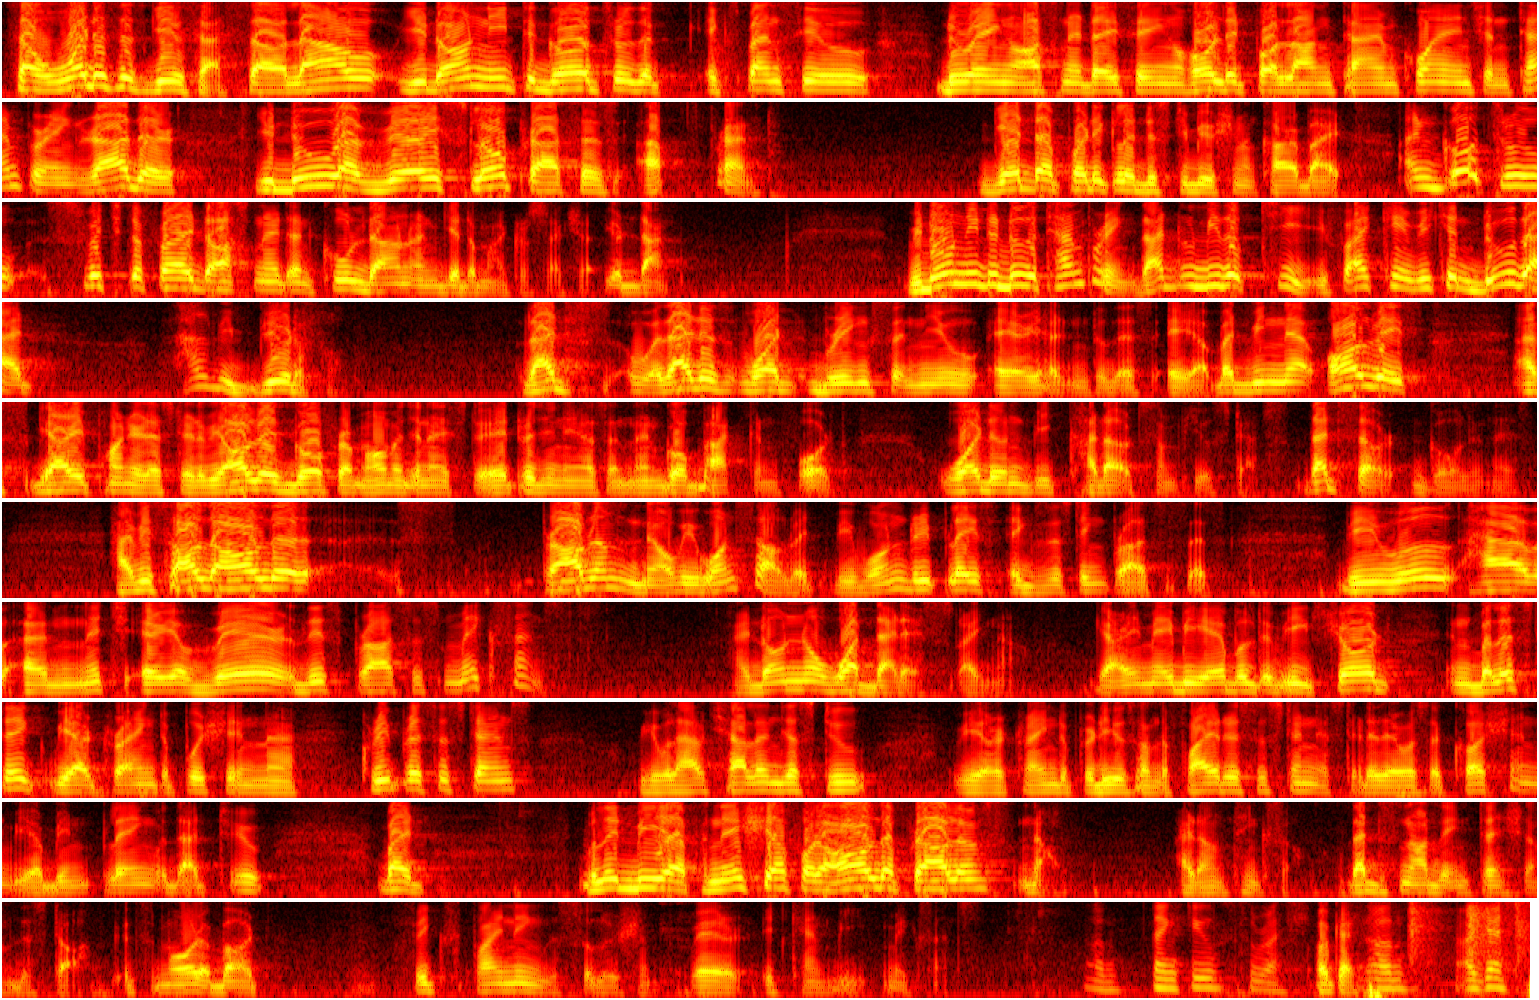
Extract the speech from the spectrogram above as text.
So what does this gives us? So now you don't need to go through the expensive doing austenitizing, hold it for a long time, quench and tempering. Rather, you do a very slow process up front. Get a particular distribution of carbide and go through, switch the fried austenite and cool down and get a microstructure. You're done. We don't need to do the tempering. That will be the key. If I can, we can do that, that'll be beautiful. That's, that is what brings a new area into this area. But we always, as Gary pointed yesterday, we always go from homogeneous to heterogeneous and then go back and forth. Why don't we cut out some few steps? That's our goal in this. Have we solved all the problems? No, we won't solve it. We won't replace existing processes. We will have a niche area where this process makes sense. I don't know what that is right now. Gary may be able to be showed in ballistic. We are trying to push in uh, creep resistance. We will have challenges too. We are trying to produce on the fire resistant. Yesterday there was a question. We have been playing with that too. But will it be a panacea for all the problems? No, I don't think so. That is not the intention of this talk. It's more about fix, finding the solution where it can be make sense. Um, thank you, Suresh. Okay. Um, I guess.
